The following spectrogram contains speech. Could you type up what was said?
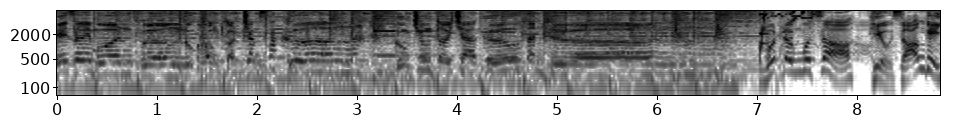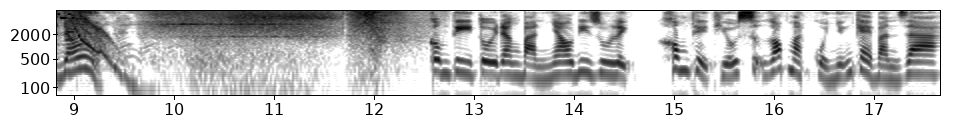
Thế giới muôn phương nụ hồng còn trăm sắc hương. Cùng chúng tôi tra cứu tân đường Một đồng một giỏ hiểu rõ nghề nhau. Công ty tôi đang bàn nhau đi du lịch, không thể thiếu sự góp mặt của những kẻ bàn ra.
